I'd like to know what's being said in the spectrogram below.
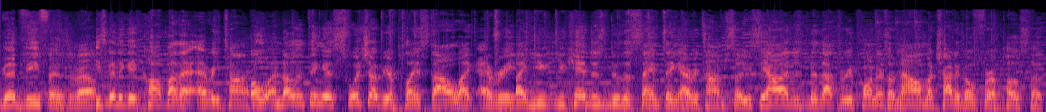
good defense, bro. He's gonna get caught by that every time. Oh, another thing is switch up your play style like every. Like you, you can't just do the same thing every time. So you see how I just did that three pointer. So now I'm gonna try to go for a post hook.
